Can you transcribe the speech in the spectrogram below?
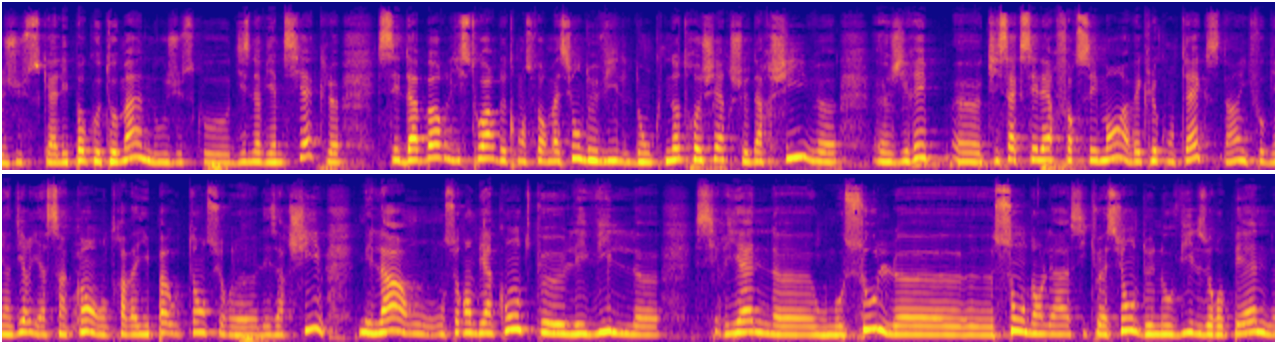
jusqu'à l'époque ottomane ou jusqu'au 19e siècle, c'est d'abord l'histoire de transformation de villes. Donc notre recherche d'archives, je dirais, qui s'accélère forcément avec le contexte. Hein. il faut bien dire, il y a cinq ans, on ne travaillait pas autant sur les archives, mais là, on, se rend bien compte que les villes euh, syriennes euh, ou Mossoul euh, sont dans la situation de nos villes européennes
